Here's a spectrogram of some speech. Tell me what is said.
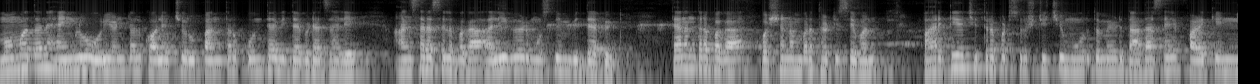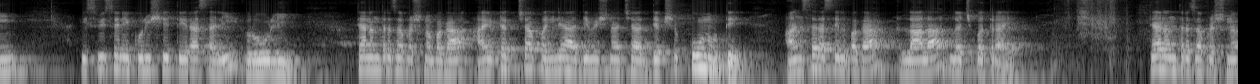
मोहम्मदन अँग्लो ओरिएंटल कॉलेजचे रूपांतर कोणत्या विद्यापीठात झाले? आन्सर असेल बघा अलीगड मुस्लिम विद्यापीठ. त्यानंतर बघा क्वेश्चन नंबर थर्टी सेवन भारतीय चित्रपटसृष्टीची मुहूर्तमेढ दादासाहेब फाळकेंनी इसवी सन एकोणीसशे तेरा साली रोवली. त्यानंतरचा प्रश्न बघा आयटकच्या पहिल्या अधिवेशनाचे अध्यक्ष कोण होते? आन्सर असेल बघा लाला लजपतराय. त्यानंतरचा प्रश्न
